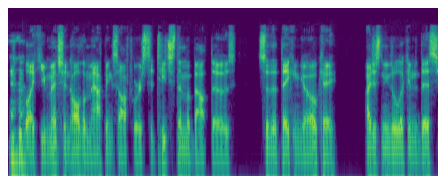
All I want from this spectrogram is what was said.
Like you mentioned, all the mapping softwares to teach them about those so that they can go, okay, I just need to look into this.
